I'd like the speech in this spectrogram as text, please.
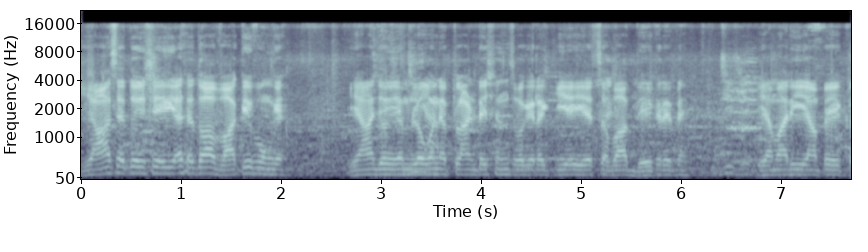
यहाँ से तो इस एरिया से तो आप वाकिफ़ होंगे। यहाँ जो हम लोगों हाँ। ने प्लांटेशंस वगैरह किए ये सब आप देख रहे थे। जी जी। ये हमारी यहाँ पे एक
